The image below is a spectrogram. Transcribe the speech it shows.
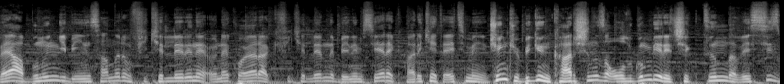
Veya bunun gibi insanların fikirlerini öne koyarak, fikirlerini benimseyerek hareket etmeyin. Çünkü bir gün karşınıza olgun biri çıktığında ve siz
